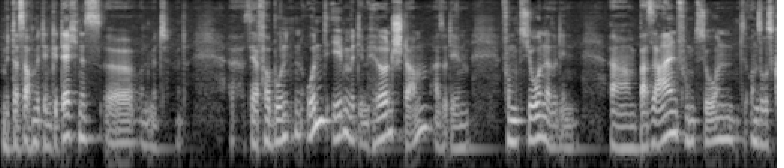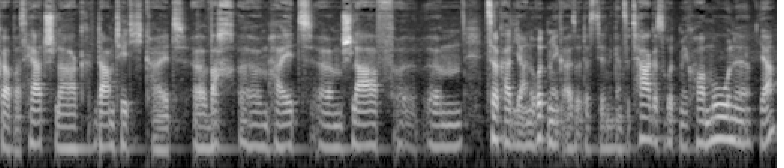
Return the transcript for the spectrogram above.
mit das auch mit dem Gedächtnis äh, und mit, mit äh, sehr verbunden und eben mit dem Hirnstamm, also den Funktionen, also den basalen Funktionen unseres Körpers, Herzschlag, Darmtätigkeit, äh, Wachheit, ähm, Schlaf, äh, ähm, zirkadiane Rhythmik, also das ist die ganze Tagesrhythmik, Hormone, ja.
